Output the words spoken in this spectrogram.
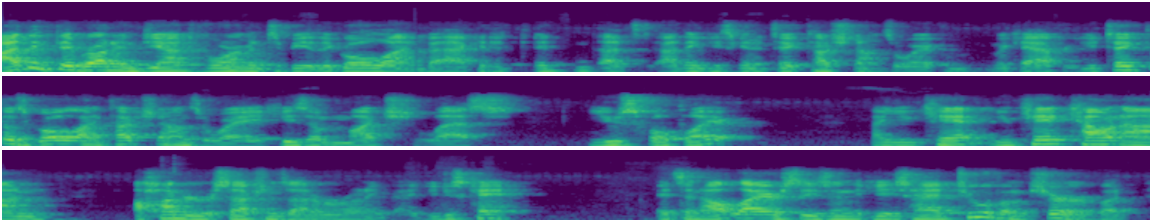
I think they brought in D'Onta Foreman to be the goal line back. It, it, that's, I think he's going to take touchdowns away from McCaffrey. You take those goal line touchdowns away, he's a much less useful player. Now you can't you can't count on hundred receptions out of a running back. You just can't. It's an outlier season. He's had two of them, sure, but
